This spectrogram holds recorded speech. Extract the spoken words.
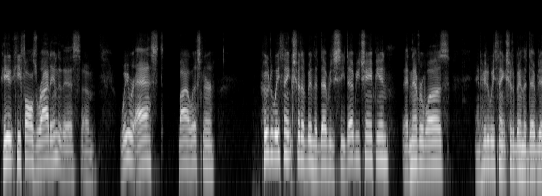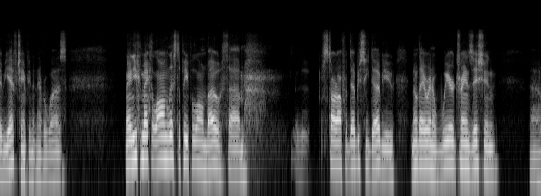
he he falls right into this. Um, we were asked by a listener, who do we think should have been the WCW champion that never was, and who do we think should have been the WWF champion that never was? Man, you can make a long list of people on both. Um, start off with WCW. I know they were in a weird transition, uh,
